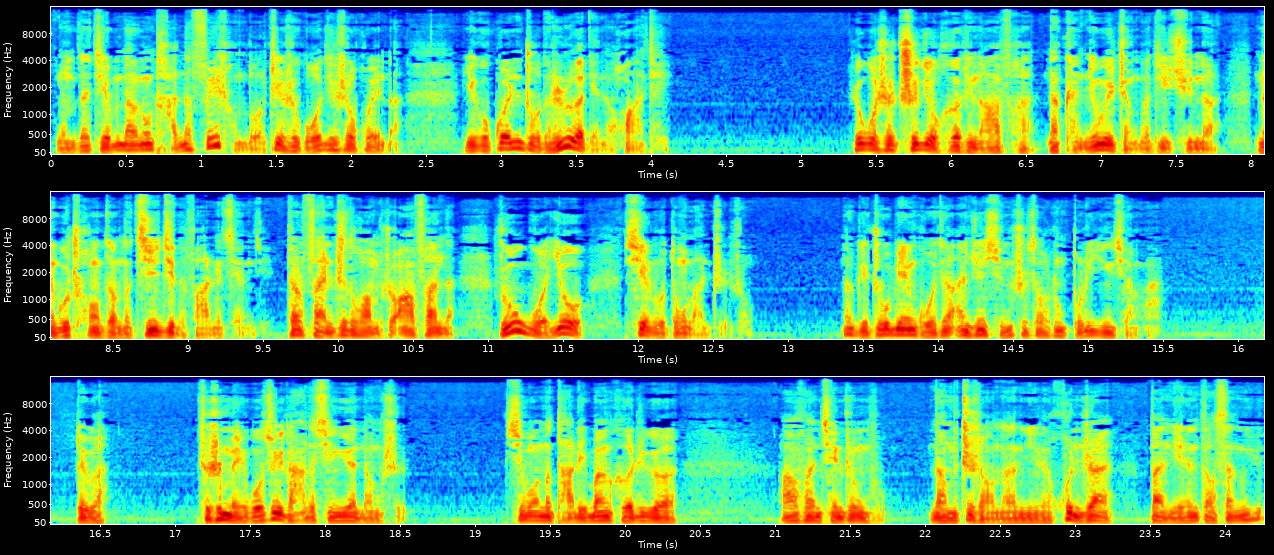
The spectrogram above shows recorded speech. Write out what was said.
我们在节目当中谈的非常多，这是国际社会呢一个关注的热点的话题。如果是持久和平的阿富汗，那肯定为整个地区呢能够创造呢积极的发展前景。但是反之的话，我们说阿富汗呢，如果又陷入动乱之中，那给周边国家安全形势造成不利影响啊，对吧？这是美国最大的心愿，当时希望呢塔利班和这个。阿富汗前政府，那么至少呢，你混战半年到三个月，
